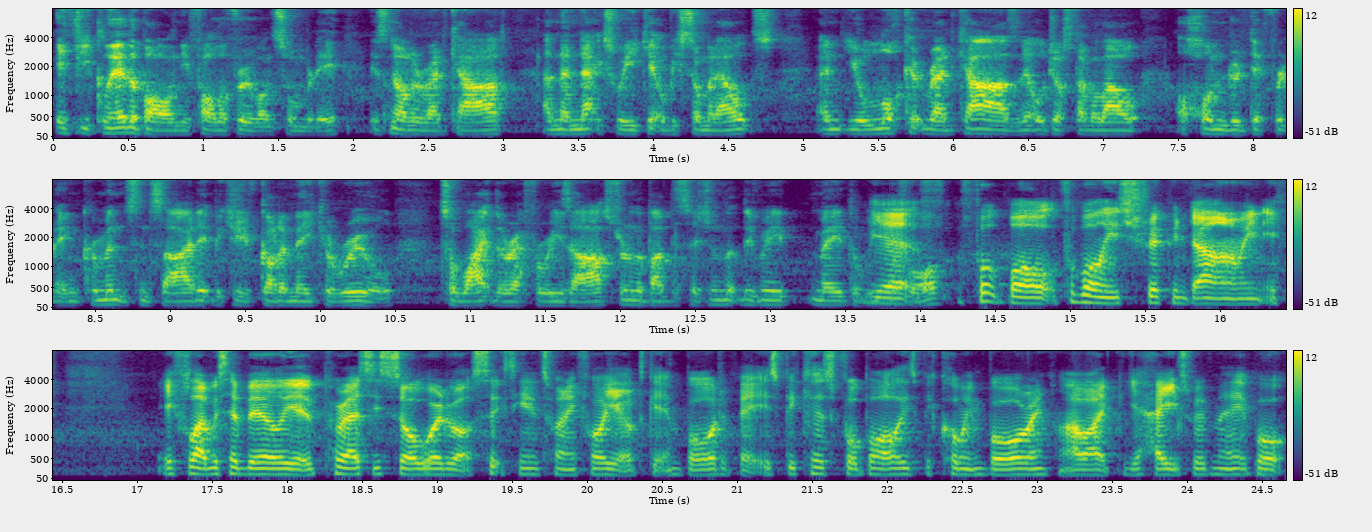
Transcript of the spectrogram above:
if you clear the ball and you follow through on somebody, it's not a red card. And then next week it'll be someone else. And you'll look at red cards and it'll just have about a hundred different increments inside it because you've got to make a rule to wipe the referee's arse from the bad decision that they've made made the week Yeah, before. f- football football is stripping down. I mean, if if like we said earlier, Perez is so worried about sixteen and twenty four year olds getting bored of it, it's because football is becoming boring. I like your hates with me, but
